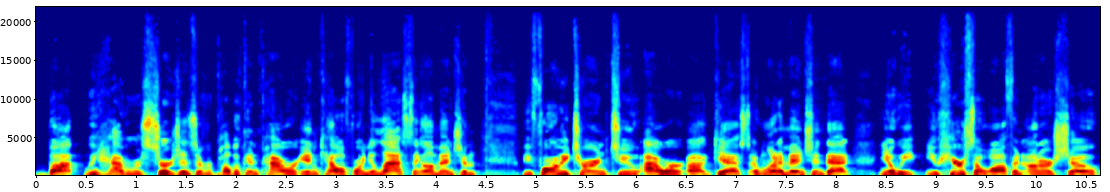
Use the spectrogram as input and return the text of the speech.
but we have a resurgence of Republican power in California. Last thing I'll mention before we turn to our uh, guest, I want to mention that you know we you hear so often on our show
